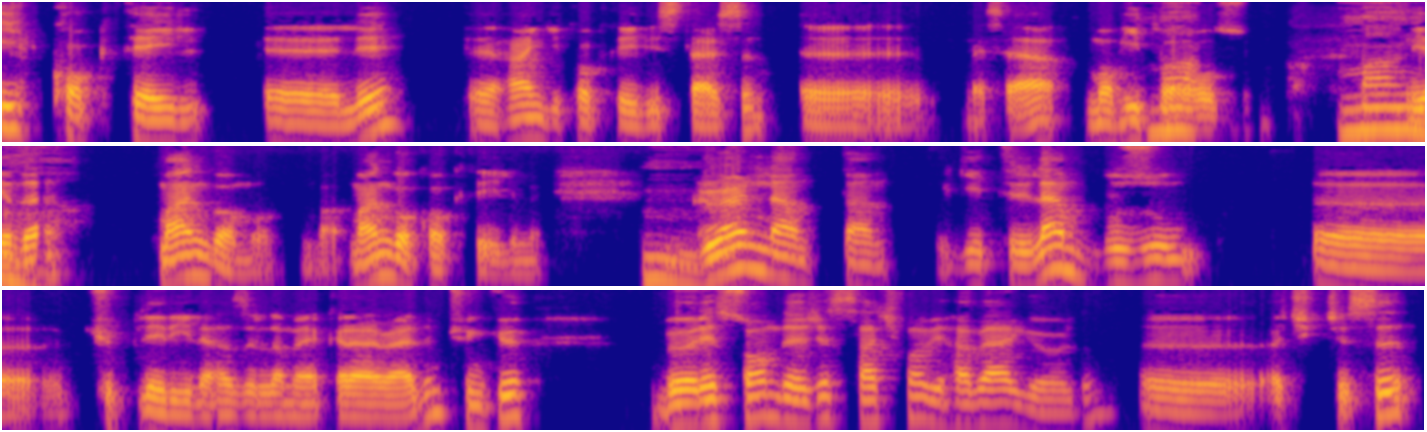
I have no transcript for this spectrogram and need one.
ilk kokteyli e, hangi kokteyli istersin? E, mesela mojito Ma olsun. Mango. Ya da mango mu? Mango kokteyli mi? Hmm. Grönland'dan getirilen buzul e, küpleriyle hazırlamaya karar verdim. Çünkü böyle son derece saçma bir haber gördüm e, açıkçası.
